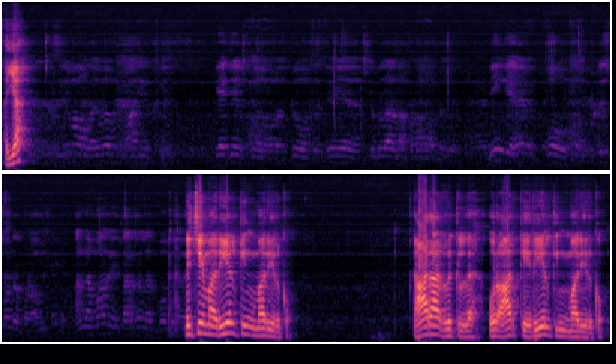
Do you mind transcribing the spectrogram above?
ஐயா? நிச்சயமாக ரியல் கிங் மாதிரி இருக்கும். ஆர்ஆர் இருக்குல்ல ஒரு ஆர்கே ரியல் கிங் மாதிரி இருக்கும்.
